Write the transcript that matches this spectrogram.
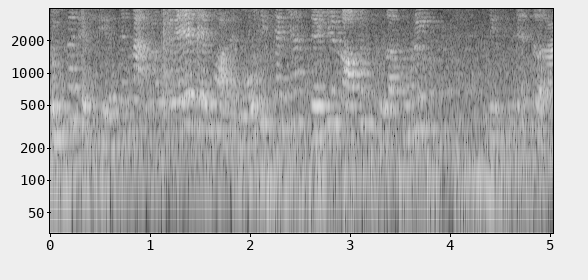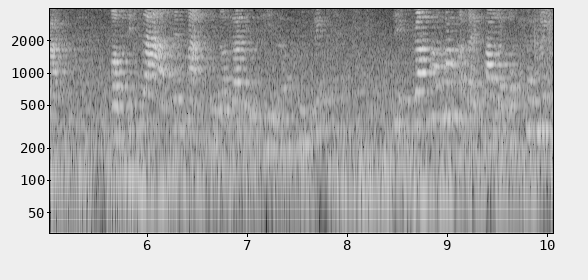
đúng cái địa chỉ ở trên mạng. Luôn cái đấy em hỏi lại bố chị xem nhé nếu như nó thực sự là phú linh thì chị sẽ sửa lại. Còn chị tra ở trên mạng thì nó ra địa chỉ là phú linh chị cũng đang thắc mắc là tại sao lại có phú linh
